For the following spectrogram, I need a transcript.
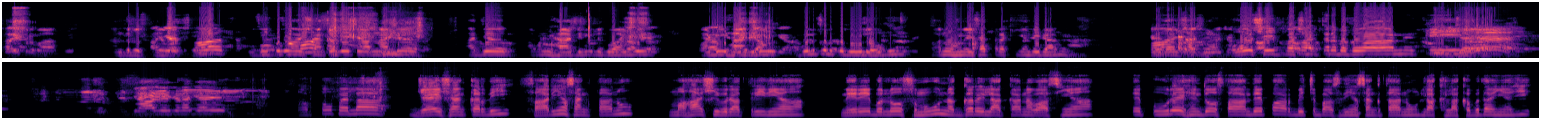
ਭਾਈ ਪਰਿਵਾਰ ਤੰਦਰੁਸਤੀ ਬਖਸ਼ੇ ਤੁਸੀਂ ਭਗਵਾਨ ਸ਼ੰਕਰ ਦੇ ਚਰਨਾਂ 'ਚ ਅੱਜ ਆਪਣੀ ਹਾਜ਼ਰੀ ਲਗਵਾਈ ਹੈ ਤੁਹਾਡੀ ਹਾਜ਼ਰੀ ਬਿਲਕੁਲ ਕਬੂਲ ਹੋਗੀ ਤੁਹਾਨੂੰ ਹਮੇਸ਼ਾ ਤਰੱਕੀਆਂ ਦੀ ਰਾਹ ਮਿਲੇ ਉਹ ਸ਼ਿਵ ਸ਼ੰਕਰ ਭਗਵਾਨ ਕੀ ਜੈ ਸਭ ਤੋਂ ਪਹਿਲਾਂ ਜੈ ਸ਼ੰਕਰ ਦੀ ਸਾਰੀਆਂ ਸੰਗਤਾਂ ਨੂੰ ਮਹਾ ਸ਼ਿਵਰਾਤਰੀ ਦੀਆਂ ਮੇਰੇ ਵੱਲੋਂ ਸਮੂਹ ਨਗਰ ਇਲਾਕਾ ਨਿਵਾਸੀਆਂ ਤੇ ਪੂਰੇ ਹਿੰਦੁਸਤਾਨ ਦੇ ਭਾਰ ਵਿੱਚ ਵਸਦੀਆਂ ਸੰਗਤਾਂ ਨੂੰ ਲੱਖ ਲੱਖ ਵਧਾਈਆਂ ਜੀ।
